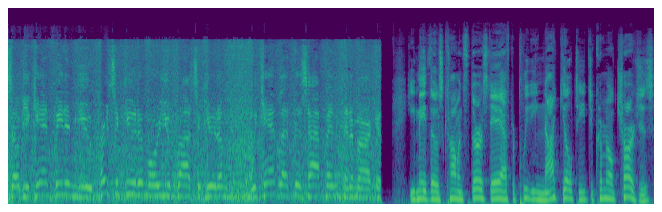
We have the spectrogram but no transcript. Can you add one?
So if you can't beat him, you persecute him or you prosecute him. We can't let this happen in America. He made those comments Thursday after pleading not guilty to criminal charges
